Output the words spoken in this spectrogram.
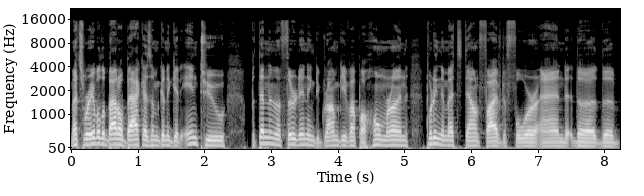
Mets were able to battle back, as I'm going to get into, but then in the third inning, Degrom gave up a home run, putting the Mets down five to four, and the the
